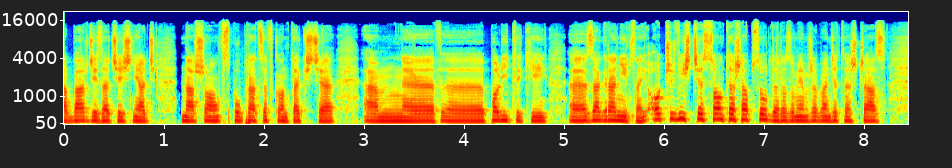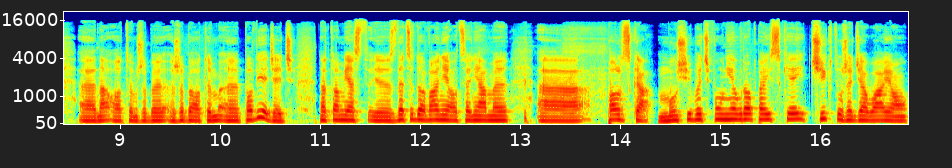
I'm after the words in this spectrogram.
e, bardziej zacieśniać naszą współpracę w kontekście e, polityki zagranicznej. Oczywiście są też absurdy, rozumiem, że będzie też czas na o tym, żeby, żeby o tym powiedzieć. Natomiast zdecydowanie oceniamy, Polska musi być w Unii Europejskiej. Ci, którzy działają,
